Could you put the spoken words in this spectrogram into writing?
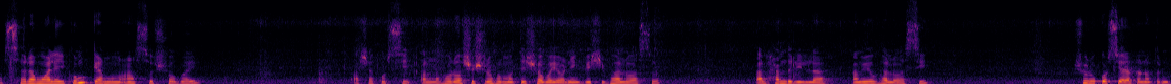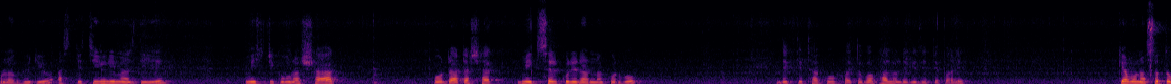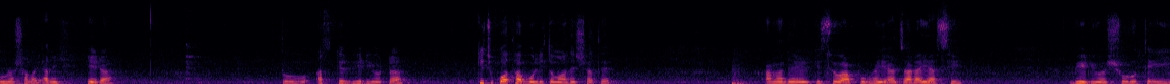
আসসালামু আলাইকুম, কেমন আছো সবাই? আশা করছি আল্লাহর অশেষ রহমতে সবাই অনেক বেশি ভালো আছো। আলহামদুলিল্লাহ, আমিও ভালো আছি। শুরু করছি আর একটা নতুন ব্লগ ভিডিও। আজকে চিংড়ি মাছ দিয়ে মিষ্টি কুমড়া শাক ও ডাটা শাক মিক্সার করে রান্না করব। দেখতে থাকো, হয়তোবা ভালো লেগে যেতে পারে। কেমন আছো তোমরা সবাই? আমি হেরা। তো আজকের ভিডিওটা কিছু কথা বলি তোমাদের সাথে। আমাদের কিছু আপু ভাইয়া যারাই আছি ভিডিওর শুরুতেই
